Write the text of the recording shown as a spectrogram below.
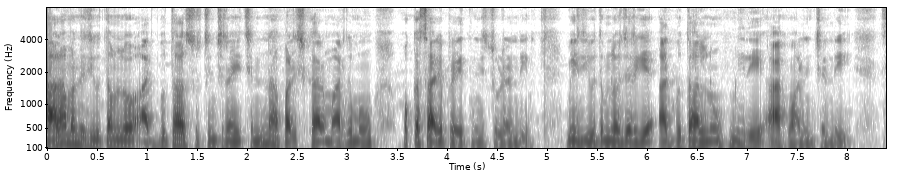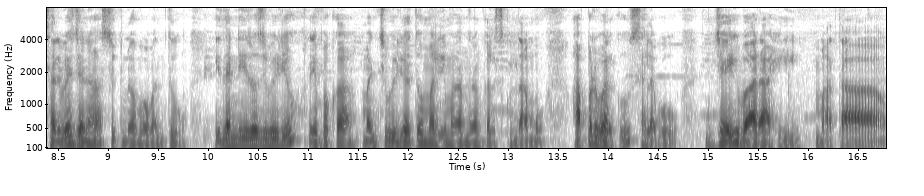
చాలామంది జీవితంలో అద్భుతాలు సృష్టించిన ఈ చిన్న పరిష్కార మార్గము ఒక్కసారి ప్రయత్నించి చూడండి. మీ జీవితంలో జరిగే అద్భుతాలను మీరు ఆహ్వానించండి. సర్వే జన సుఖినోభవంతు. ఇదండి ఈరోజు వీడియో. రేపు ఒక మంచి వీడియోతో మళ్ళీ మనందరం కలుసుకుందాము. అప్పటి వరకు సెలవు. జై వారాహి మాతా.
